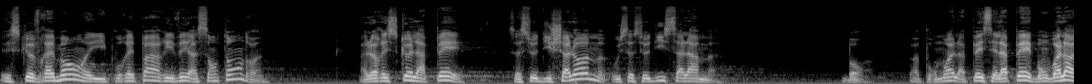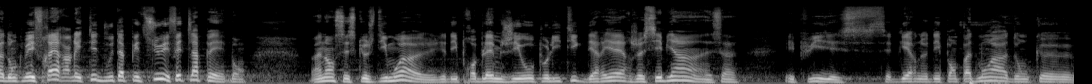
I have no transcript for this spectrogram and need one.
Est-ce que vraiment ils ne pourraient pas arriver à s'entendre? Alors est-ce que la paix, ça se dit shalom ou ça se dit salam? Bon, bah pour moi, la paix, c'est la paix. Bon, voilà, donc mes frères, arrêtez de vous taper dessus et faites la paix. Bon, maintenant, c'est ce que je dis moi, il y a des problèmes géopolitiques derrière, je sais bien, ça, et puis, cette guerre ne dépend pas de moi, donc euh,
